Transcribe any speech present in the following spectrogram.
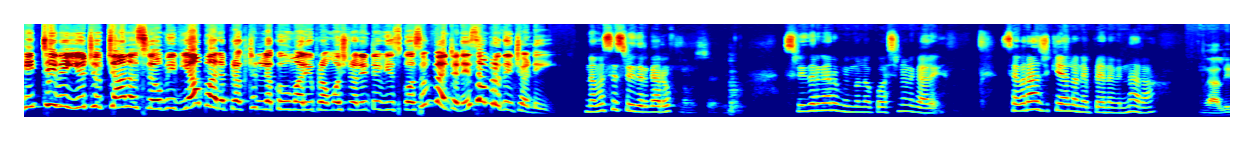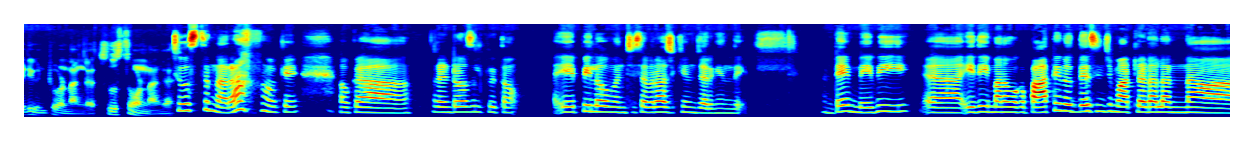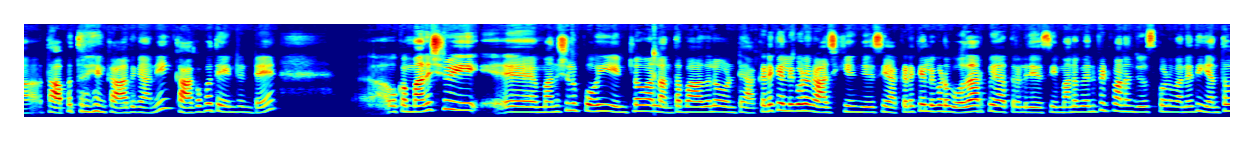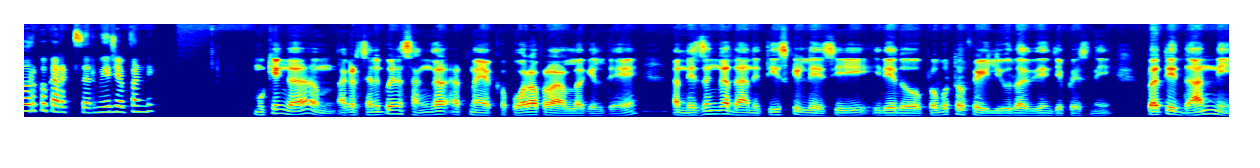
Hit TV YouTube ఛానల్స్లో మీ వ్యాపార ప్రకటనలకు మరియు ప్రమోషనల్ ఇంటర్వ్యూస్ కోసం వెంటనే సంప్రదించండి. నమస్తే శ్రీధర్ గారు. శ్రీధర్ గారు మిమ్మల్ని ఒక క్వశ్చన్ అడగాలి. శివరాజకీయాలను ఎప్పుడైనా విన్నారా? ఆల్రెడీ వింటూ ఉన్నాంగా చూస్తూ ఉన్నాంగా చూస్తున్నారా? ఓకే. ఒక రెండు రోజుల క్రితం ఏపీలో మంచి శివరాజకీయం జరిగింది. అంటే మేబీ ఇది మనం ఒక పార్టీని ఉద్దేశించి మాట్లాడాలన్న తాపత్రయం కాదు కానీ కాకపోతే ఏంటంటే ఒక మనిషి మనుషులు పోయి ఇంట్లో వాళ్ళు అంత బాధలో ఉంటే అక్కడికి వెళ్ళి కూడా రాజకీయం చేసి అక్కడికి వెళ్ళి కూడా ఓదార్పు యాత్రలు చేసి మన బెనిఫిట్ మనం చూసుకోవడం అనేది ఎంతవరకు కరెక్ట్ సార్? మీరు చెప్పండి. ముఖ్యంగా అక్కడ చనిపోయిన సంఘటన యొక్క పోరాపరాల్లోకి వెళ్తే అది నిజంగా దాన్ని తీసుకెళ్ళేసి ఇదేదో ప్రభుత్వ ఫెయిల్యూర్ అది అని చెప్పేసి ప్రతి దాన్ని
